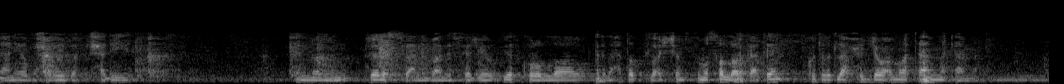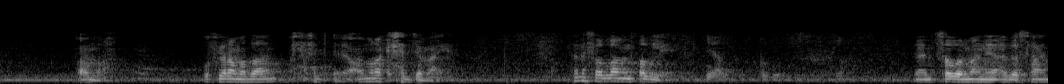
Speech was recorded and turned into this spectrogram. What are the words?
يعني أبو حبيبة في الحديث من جلس يعني بعد الفجر يذكر الله وكذا حتى تطلع الشمس ثم صلى ركعتين كتبت له حجة وعمرة تامة تامة. عمرة. وفي رمضان عمرك حجة معي. فنسأل الله من فضله. يعني تصور معنا يا أبا سعد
